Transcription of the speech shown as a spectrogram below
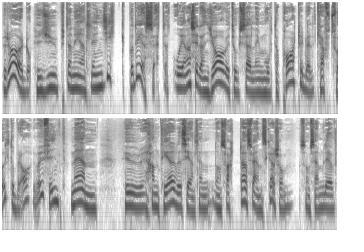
berör då, hur djupt den egentligen gick på det sättet. Å ena sidan, ja, vi tog ställning mot apartheid väldigt kraftfullt och bra, det var ju fint. Men hur hanterades egentligen de svarta svenskar som, som sen blev,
